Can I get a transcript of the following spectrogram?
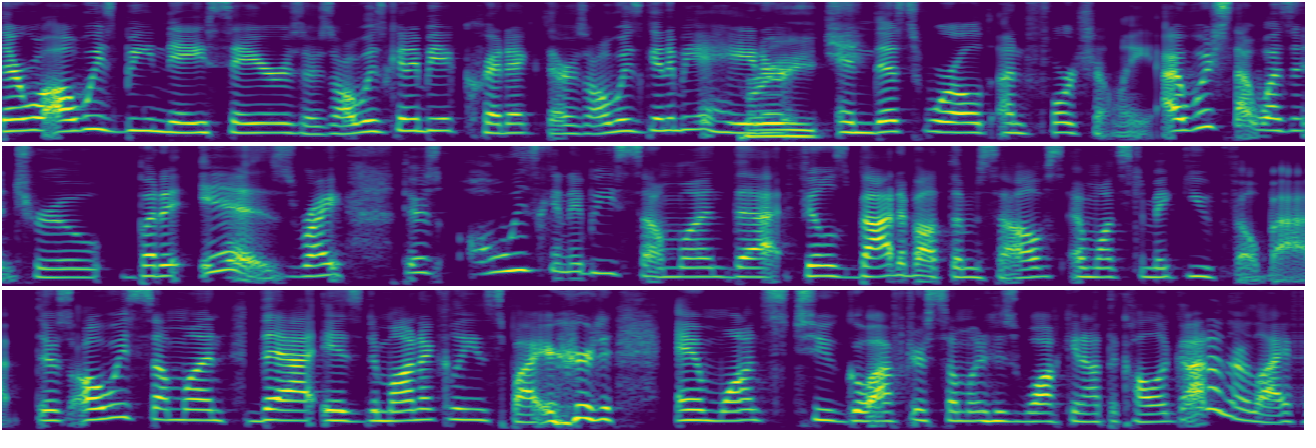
There will always be naysayers. There's always going to be a critic. There's always going to be a hater Preach. in this world, unfortunately. I wish that wasn't true, but it is, right? There's always going to be someone that feels bad about themselves and wants to make you feel bad. There's always someone that is demonically inspired and wants to go after someone who's walking out the call of God in their life.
